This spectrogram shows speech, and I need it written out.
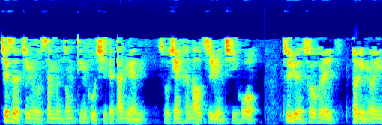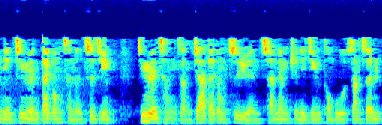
接着进入三分钟听股期的单元，首先看到智源期货，智源受惠二零二一年晶圆代工产能吃紧。晶圆厂涨价带动智源产量权利金同步上升。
